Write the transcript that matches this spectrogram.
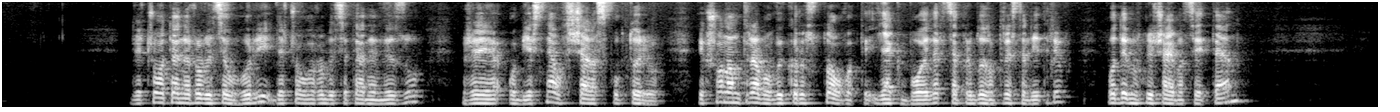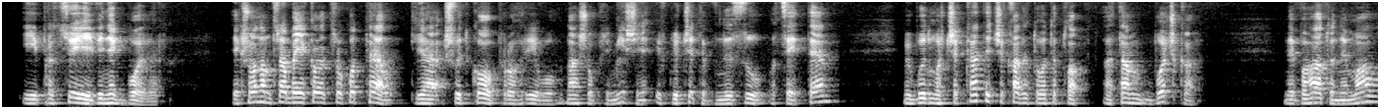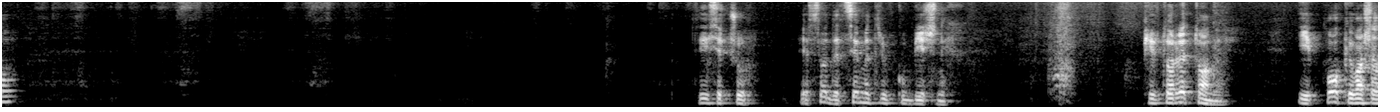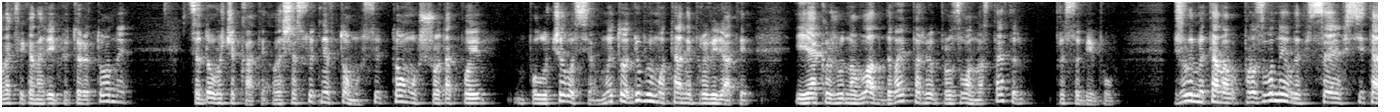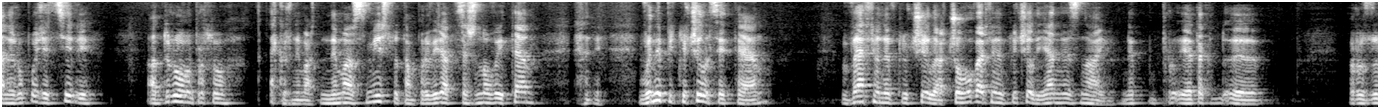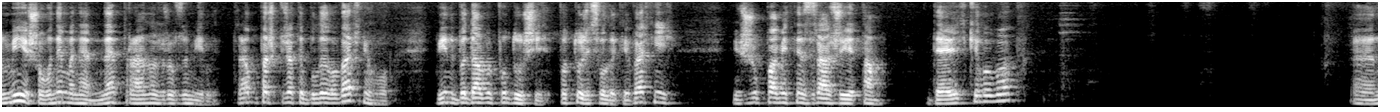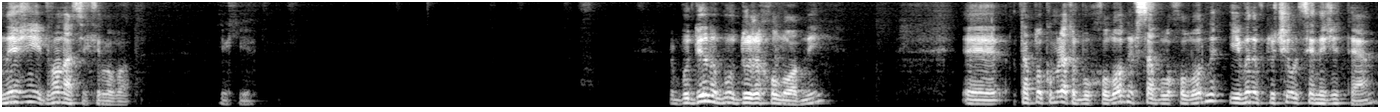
Для чого тени робляться вгорі, для чого робляться тени внизу, вже я об'ясняв, ще раз повторю. Якщо нам треба використовувати як бойлер, це приблизно 300 літрів води, ми включаємо цей тен і працює він як бойлер. Якщо нам треба як електрокотел для швидкого прогріву нашого приміщення і включити внизу оцей тен, ми будемо чекати, чекати того тепла. А там бочка не багато, не мало. Тисячу 500 дециметрів кубічних. Півтори тони. І поки ваша електрика нагріє півтори тони, це довго чекати. Але ще суть не в тому. Суть в тому, що так вийшло. Ми то любимо тени провіряти. І я кажу на владу, давай прозвон, у нас при собі був. Взяли ми тена, прозвонили, все, всі тени робочі, цілі, а другому просто, я кажу, нема, нема змісту там провіряти, це ж новий тен. Вони підключили цей тен, верхню не включили. А чого верхню не включили, я не знаю. Не, я так е, розумію, що вони мене неправильно зрозуміли. Треба перш включати були верхнього, він би дав би по душі, потужність великий. Верхній, якщо пам'ять не зраджує, там 9 кВт. Е, Нижній 12 кВт. Будинок був дуже холодний. Е, Теплоакумулятор був холодний, все було холодне, і вони включили цей нижній тен.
